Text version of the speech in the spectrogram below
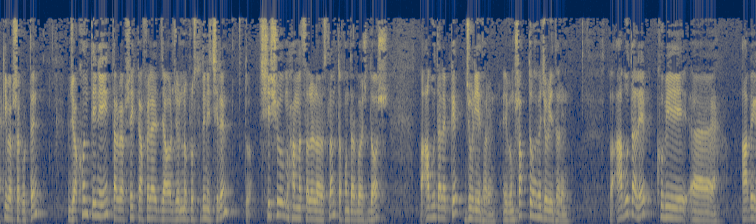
একই ব্যবসা করতেন। যখন তিনি তার ব্যবসায়িক কাফেলায় যাওয়ার জন্য প্রস্তুতি নিচ্ছিলেন, তো শিশু মোহাম্মদ সাল্লাহ আসলাম তখন তার বয়স দশ আবু তালেবকে জড়িয়ে ধরেন এবং শক্তভাবে জড়িয়ে ধরেন। তো আবু তালেব খুবই আবেগ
